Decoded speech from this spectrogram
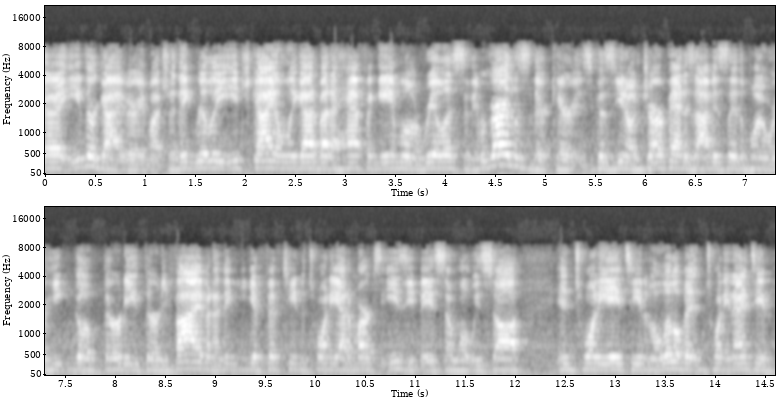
uh, either guy very much. I think really each guy only got about a half a game load realistically, regardless of their carries. Because, you know, Jarpat is obviously at the point where he can go 30, 35, and I think you get 15 to 20 out of Marks easy based on what we saw in 2018 and a little bit in 2019.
